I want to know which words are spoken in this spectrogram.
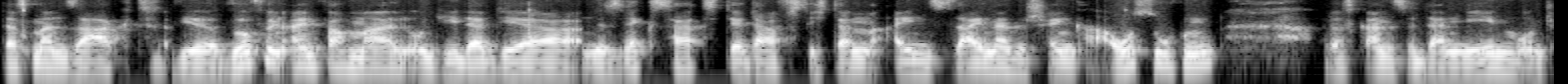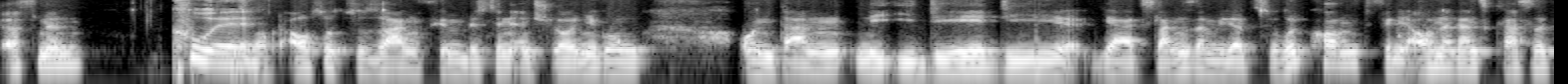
dass man sagt, wir würfeln einfach mal und jeder, der eine 6 hat, der darf sich dann eins seiner Geschenke aussuchen, das Ganze dann nehmen und öffnen. Cool. Das sorgt auch sozusagen für ein bisschen Entschleunigung. Und dann eine Idee, die ja jetzt langsam wieder zurückkommt, finde ich auch eine ganz klasse,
